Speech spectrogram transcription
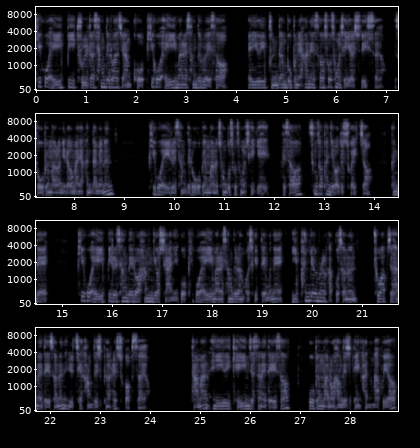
피고 A, B 둘 다 상대로 하지 않고 피고 A만을 상대로 해서 A의 분담 부분에 한해서 소송을 제기할 수도 있어요. 그래서 500만 원이라고 만약 한다면은 피고 A를 상대로 500만 원 청구 소송을 제기해서 승소 판결을 얻을 수가 있죠. 근데 피고 A, B를 상대로 한 것이 아니고 피고 A만을 상대로 한 것이기 때문에 이 판결문을 갖고서는 조합 재산에 대해서는 일체 강제 집행을 할 수가 없어요. 다만 A의 개인 재산에 대해서 500만 원 강제 집행이 가능하고요.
